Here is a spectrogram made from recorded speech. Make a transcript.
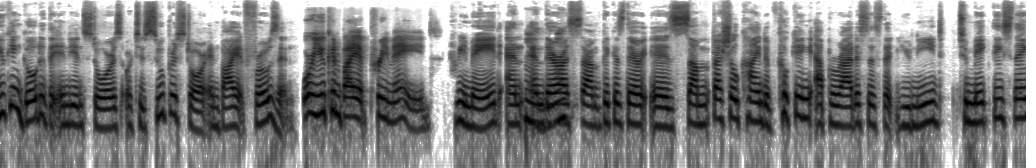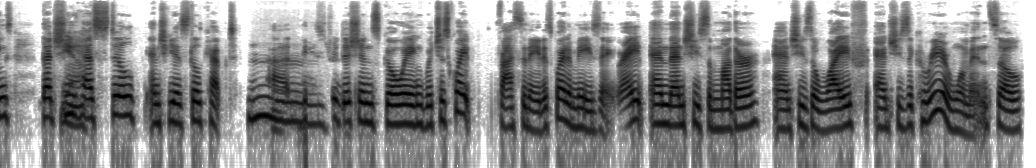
you can go to the Indian stores or to Superstore and buy it frozen Or you can buy it pre-made. pre-made and and there Mhm. are some because there is some special kind of cooking apparatuses that you need to make these things that she Yeah. has still and she has still kept uh, Mm. these traditions going which is quite fascinating it's quite amazing right and then she's a mother and she's a wife and she's a career woman so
